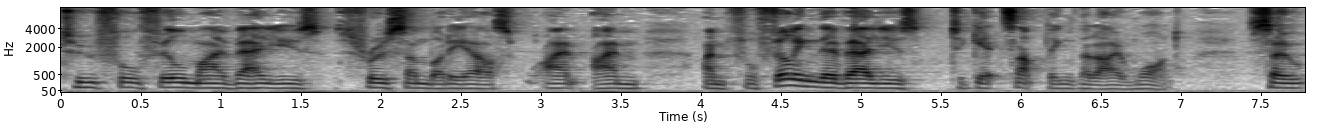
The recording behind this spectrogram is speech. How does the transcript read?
to fulfill my values through somebody else. I'm I'm I'm fulfilling their values to get something that I want. So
